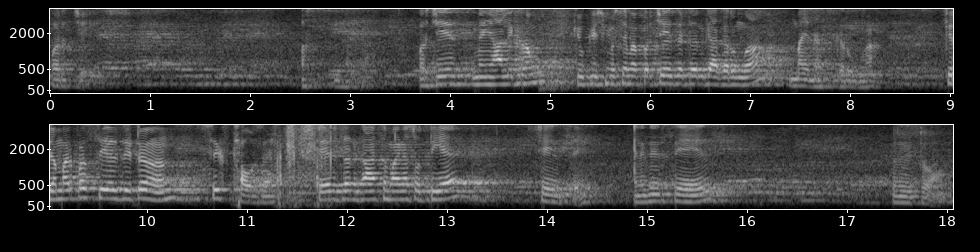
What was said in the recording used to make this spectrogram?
परचेज अस्सी हज़ार। परचेज मैं यहाँ लिख रहा हूँ, क्योंकि इसमें से मैं परचेज रिटर्न क्या करूँगा? माइनस करूँगा। फिर हमारे पास sales return six thousand sales return कहाँ से माइनस होती है? सेल्स से लिखते हैं sales return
